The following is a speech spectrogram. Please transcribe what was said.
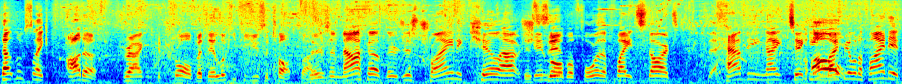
That looks like utter dragon control, but they're looking to use the top side. There's a knockup. They're just trying to kill out This Shinmo before the fight starts. Have the Ignite ticking. Oh. Might be able to find it.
